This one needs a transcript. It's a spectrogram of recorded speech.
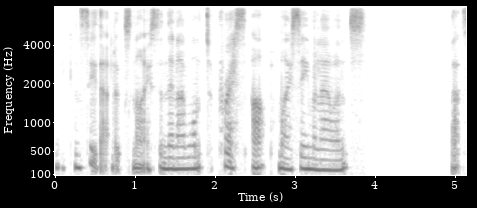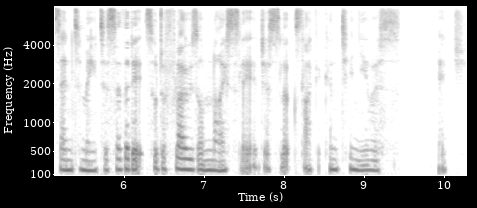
You can see that looks nice and then I want to press up my seam allowance that centimetre so that it sort of flows on nicely. It just looks like a continuous edge.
